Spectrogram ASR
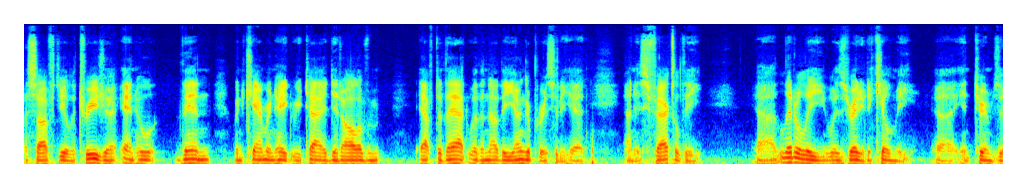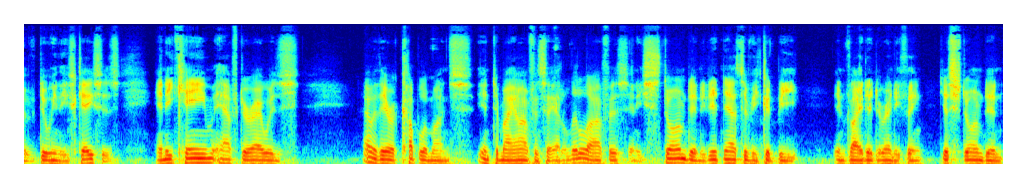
esophageal atresia, and who then, when Cameron Haight retired, did all of them after that with another younger person he had on his faculty, uh, literally was ready to kill me uh, in terms of doing these cases. And he came after I was, I was there a couple of months into my office. I had a little office, and he stormed in. He didn't ask if he could be invited or anything, just stormed in,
